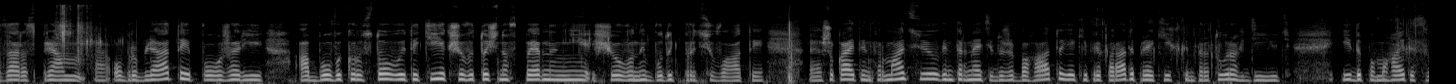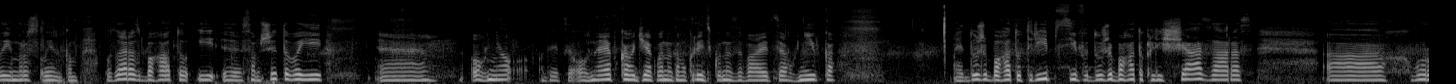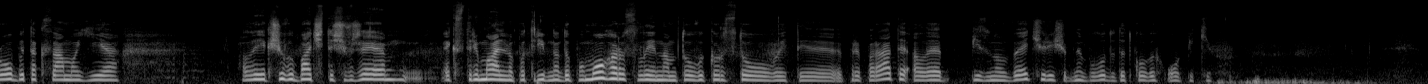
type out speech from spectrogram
зараз прям обробляти по жарі, або використовуйте ті, якщо ви точно впевнені, що вони будуть працювати. Е, Шукайте інформацію в інтернеті дуже багато, які препарати при яких температурах діють, і допомагайте своїм рослинкам. Бо зараз багато і е, самшитової. Е, огньо, як це, огневка, як вона там українською називається, огнівка. Е, Дуже багато тріпсів, дуже багато кліща зараз. Хвороби так само є. Але якщо ви бачите, що вже екстремально потрібна допомога рослинам, то використовуйте препарати, але пізно ввечері, щоб не було додаткових опіків.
